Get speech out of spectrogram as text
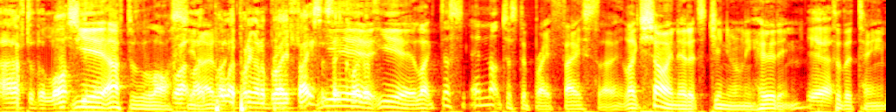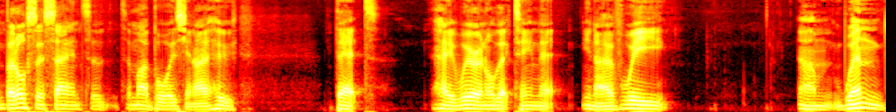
after the loss. Yeah, after the loss, right. you like, know, like- like putting on a brave face. Is yeah, that kind of yeah, like just and not just a brave face though, like showing that it's genuinely hurting Yeah. to the team, but also saying to to my boys, you know, who that hey, we're an All Black team that you know if we um, win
